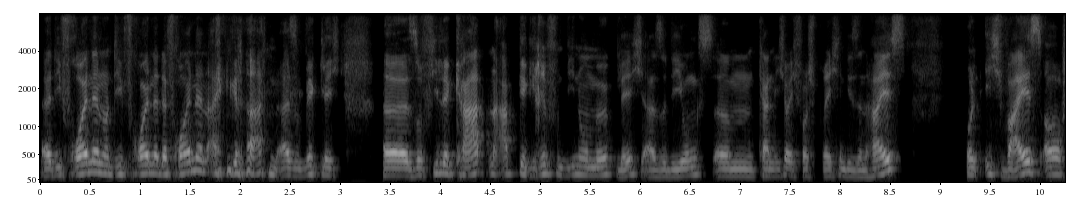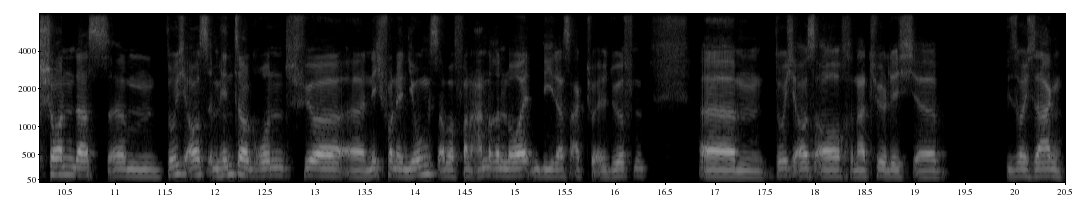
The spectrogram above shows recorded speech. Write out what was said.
Äh, die Freundin und die Freunde der Freundin eingeladen. Also wirklich äh, so viele Karten abgegriffen wie nur möglich. Also die Jungs, ähm, kann ich euch versprechen, die sind heiß. Und ich weiß auch schon, dass ähm, durchaus im Hintergrund für, äh, nicht von den Jungs, aber von anderen Leuten, die das aktuell dürfen, ähm, durchaus auch natürlich, äh, wie soll ich sagen,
